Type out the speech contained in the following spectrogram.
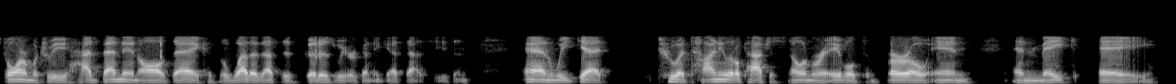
storm, which we had been in all day because the weather, that's as good as we were going to get that season. And we get to a tiny little patch of snow and we're able to burrow in and make a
